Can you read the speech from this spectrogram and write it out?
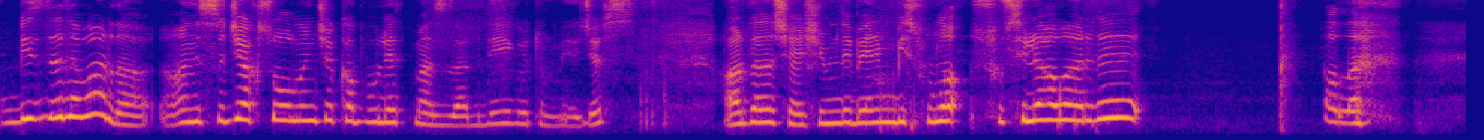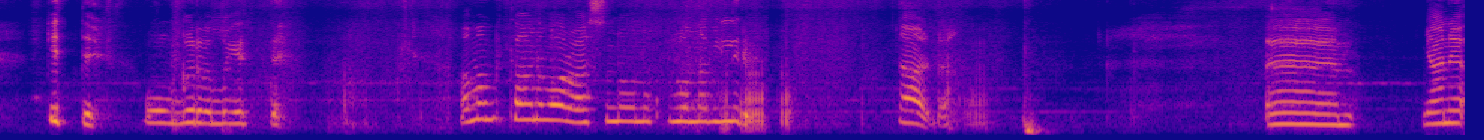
bizde de var da hani sıcak su olunca kabul etmezler diye götürmeyeceğiz. Arkadaşlar şimdi benim bir sula, su silahı vardı. Allah gitti. O kırıldı gitti. Ama bir tane var aslında onu kullanabilirim. Nerede? Ee, yani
